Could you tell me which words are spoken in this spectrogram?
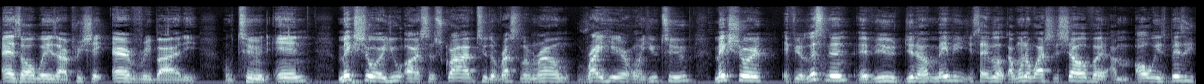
As always, I appreciate everybody who tuned in. Make sure you are subscribed to the Wrestling Wrealm right here on YouTube. Make sure if you're listening, if you you know maybe you say, look, I want to watch the show, but I'm always busy.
